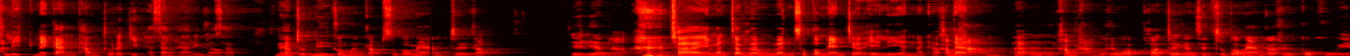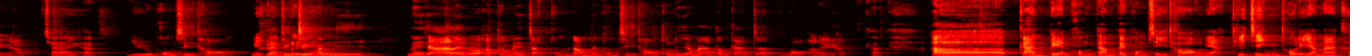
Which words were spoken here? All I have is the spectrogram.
คลิกในการทำธุรกิจอสังหาริมทรัพย์ในจุดนี้ก็เหมือนกับซูเปอร์แมนเจอกับเอเลี่ยนละใช่มันจะเหมือนครับเหมือนซูเปอร์แมนเจอเอเลี่ยนนะครับคำแต่ถามครับเออคำถามก็คือว่าพอเจอกันเสร็จซูเปอร์แมนก็คือโกคูเองครับ ใช่ครับ อยู่ๆผมสีทองมีคืการจเปลี่ริยงนๆมันมี ในยะอะไรหรือเปล่าครับทำไมจากผมดำเป็นผมสีทองโทริยาม่าต้องการจะบอกอะไรครับครับอ่าการเปลี่ยนผมดำไปผมสีทองเนี่ยที่จริงโทริยามะเค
